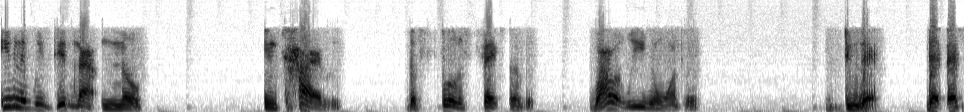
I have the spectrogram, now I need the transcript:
even if we did not know entirely the full effects of it, why would we even want to do that? That that's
